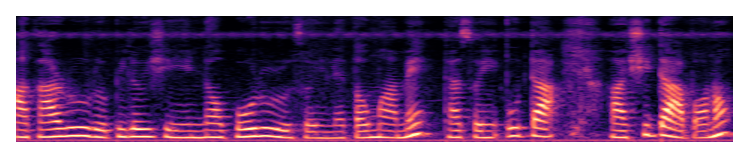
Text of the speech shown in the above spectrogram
အာဂါရုတို့ပြီးလို့ရှိရင်နော်ဘိုးရုတို့ဆိုရင်လည်းသုံးပါမယ်ဒါဆိုရင်ဥတရှိတပေါ့နော်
